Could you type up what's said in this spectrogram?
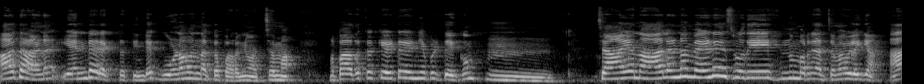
അതാണ് എന്റെ രക്തത്തിന്റെ ഗുണമെന്നൊക്കെ പറഞ്ഞു അച്ഛമ്മ. അപ്പോൾ അതൊക്കെ കേട്ട് കഴിഞ്ഞപ്പോഴത്തേക്കും ചായ നാലെണ്ണം വേണേ ശ്രുതി. എന്നും പറഞ്ഞ് അച്ഛമ്മ വിളിക്കാം. ആ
